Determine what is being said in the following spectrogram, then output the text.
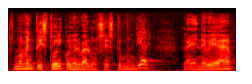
Es un momento histórico en el baloncesto mundial. La NBA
